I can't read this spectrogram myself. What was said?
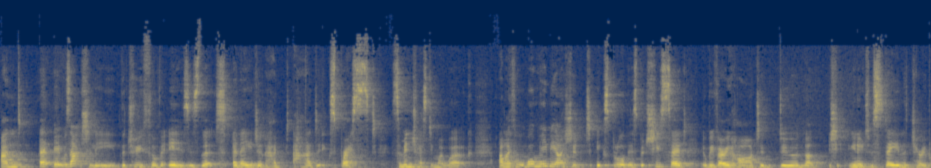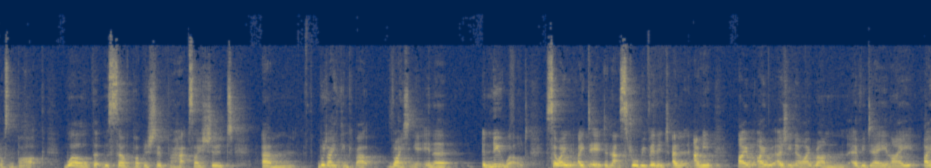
And uh, it was actually the truth of it is is that an agent had had expressed some interest in my work. And I thought, well, maybe I should explore this. But she said it would be very hard to do, another, you know, to stay in the Cherry Blossom Park world that was self-published. So perhaps I should, um, would I think about writing it in a, a new world? So I, I did, and that's Strawberry Village. And I mean, I, I, as you know, I run every day, and I, I,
